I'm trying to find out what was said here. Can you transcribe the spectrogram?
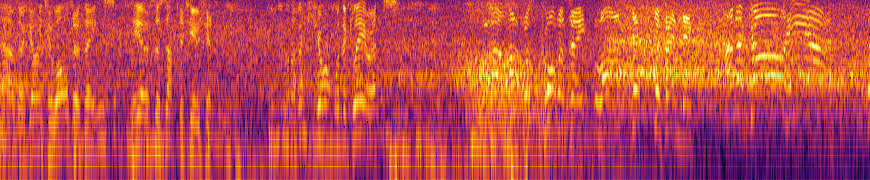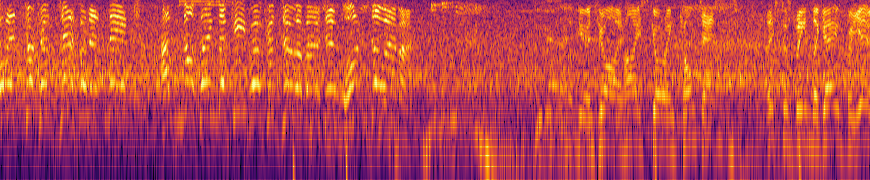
Now they're going to alter things. Here's the substitution. Well, a bit short with the clearance. Well, that was quality. Last ditch defending. And a goal here! Well, it took a definite nick, and nothing the keeper could do about it whatsoever. Well, if you enjoy high-scoring contests, this has been the game for you.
